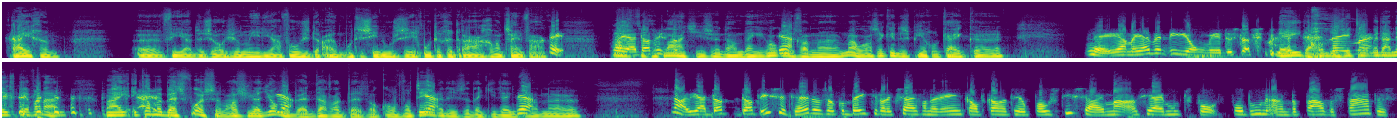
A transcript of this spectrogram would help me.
krijgen uh, via de social media... voor hoe ze eruit moeten zien, hoe ze zich moeten gedragen. Want het zijn vaak nee. nou ja, dat plaatjes. En dan denk ik ook ja. eens van... Uh, nou, als ik in de spiegel kijk... Nee, ja, maar jij bent niet jong meer, dus dat... Nee, daarom, dus nee, ik maar... trek me daar niks meer van aan. Maar ik kan me best voorstellen, als je wat jonger ja. bent... dat dat best wel confronterend is. En dat je denkt van... Nou ja, dat, dat is het. Hè. Dat is ook een beetje wat ik zei. Van de ene kant kan het heel positief zijn. Maar als jij moet voldoen aan een bepaalde status...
